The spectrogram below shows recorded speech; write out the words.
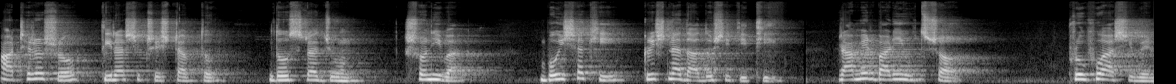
আঠেরোশো তিরাশি খ্রিস্টাব্দ, দোসরা জুন, শনিবার, বৈশাখী কৃষ্ণা দ্বাদশী তিথি, রামের বাড়ি উৎসব। প্রভু আসিবেন।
